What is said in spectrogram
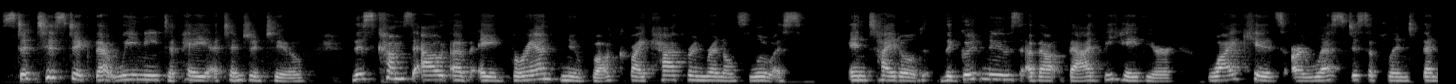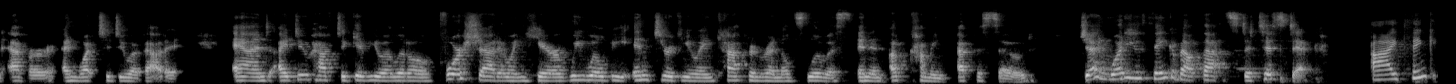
statistic that we need to pay attention to. This comes out of a brand new book by Katherine Reynolds Lewis entitled The Good News About Bad Behavior why kids are less disciplined than ever and what to do about it. And I do have to give you a little foreshadowing here. We will be interviewing Katherine Reynolds Lewis in an upcoming episode. Jen, what do you think about that statistic? I think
